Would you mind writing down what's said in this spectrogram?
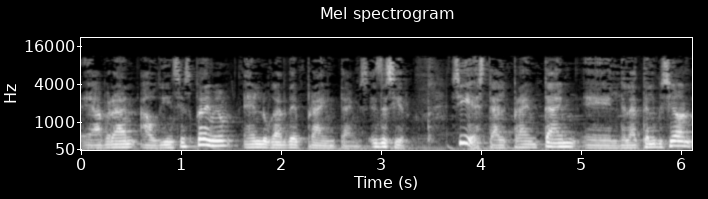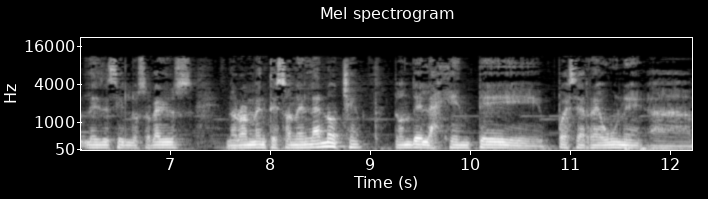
eh, habrán audiencias premium en lugar de prime times. Es decir, sí está el prime time, el de la televisión, es decir, los horarios normalmente son en la noche, donde la gente pues se reúne a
